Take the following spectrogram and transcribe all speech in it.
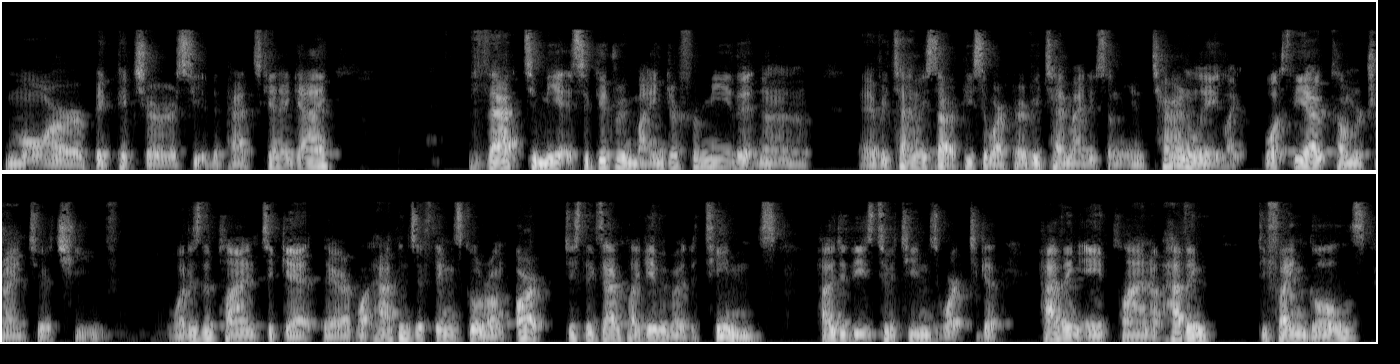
more big picture seat of the pants kind of guy, that to me, it's a good reminder for me that no, no, no. Every time I start a piece of work, or every time I do something internally, like what's the outcome we're trying to achieve? What is the plan to get there? What happens if things go wrong? Or just the example I gave about the teams. How do these two teams work together? Having a plan, having defined goals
